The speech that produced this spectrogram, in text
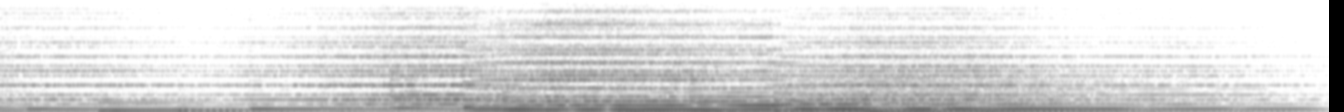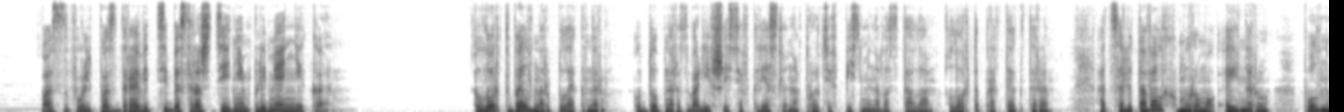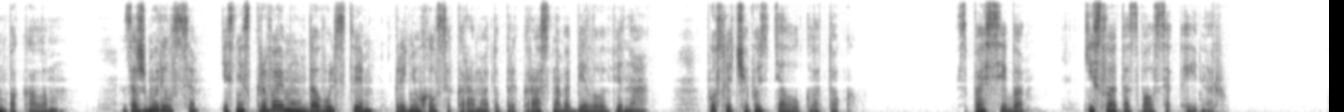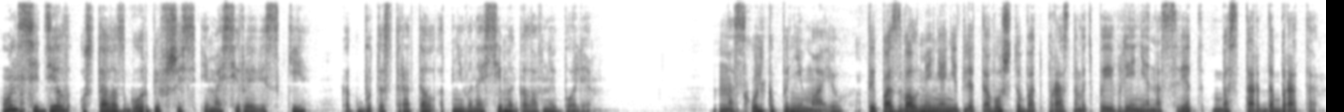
Позволь поздравить тебя с рождением племянника. Лорд Велнер Блэкнер, удобно развалившийся в кресле напротив письменного стола лорда-протектора, отсалютовал хмурому Эйнеру полным бокалом. Зажмурился и с нескрываемым удовольствием принюхался к аромату прекрасного белого вина, после чего сделал глоток. «Спасибо», — кисло отозвался Эйнер. Он сидел, устало сгорбившись и массируя виски, как будто страдал от невыносимой головной боли. Насколько понимаю, ты позвал меня не для того, чтобы отпраздновать появление на свет бастарда-брата.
